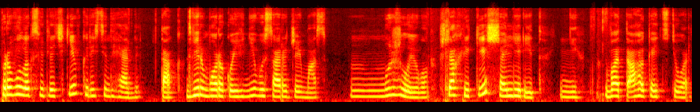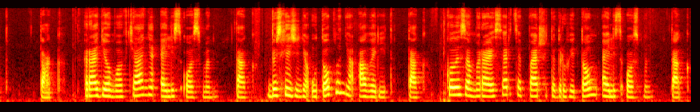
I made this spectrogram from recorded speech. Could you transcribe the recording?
Провулок світлячків Крістін Генни. Так. Двір мороку і гніву Сари Джей Мас. М, Можливо. Шлях ріки Шеллі Рід. Ні. Ватага Кейт Стюарт. Так. Радіомовчання Еліс Осман. Так. Дослідження утоплення Аверіт. Так. Коли замирає серце, перший та другий том Еліс Осман. Так.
